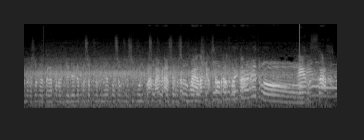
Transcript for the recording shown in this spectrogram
abraçou pela para a direita, passou pelo primeiro, passou pelo segundo, passou vai pelo Brasil, terceiro, passou com ela, chutou, a bola vai entrar! Sensacional.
